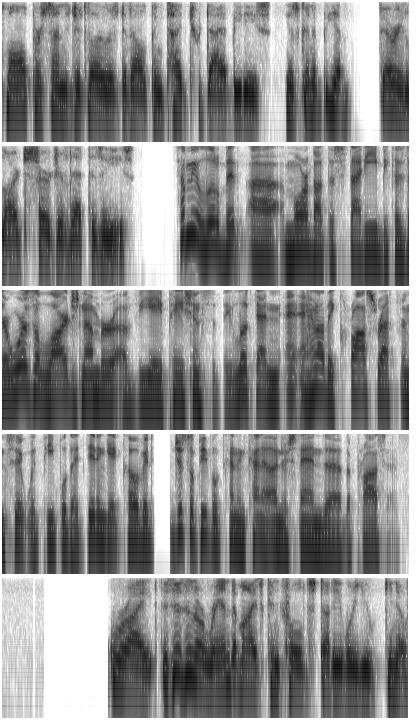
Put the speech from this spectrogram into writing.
small percentage of those developing type 2 diabetes is going to be a very large surge of that disease. Tell me a little bit uh, more about the study because there was a large number of VA patients that they looked at and, and how they cross reference it with people that didn't get COVID, just so people can kind of understand uh, the process. Right. This isn't a randomized controlled study where you, you know,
